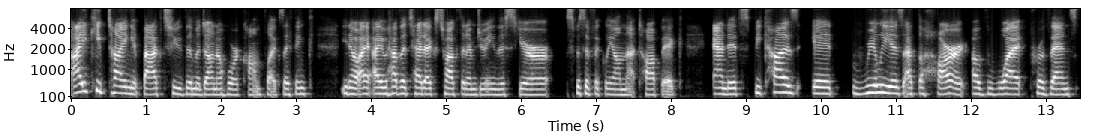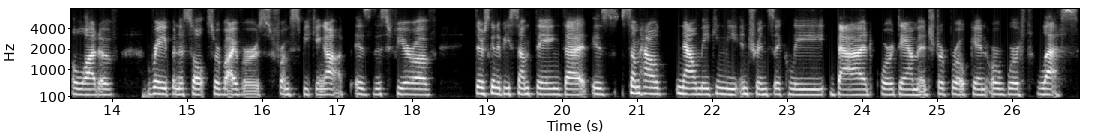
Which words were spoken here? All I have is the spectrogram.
I keep tying it back to the Madonna whore complex. I think, you know, I, I have a TEDx talk that I'm doing this year specifically on that topic. And it's because it really is at the heart of what prevents a lot of rape and assault survivors from speaking up is this fear of there's going to be something that is somehow now making me intrinsically bad or damaged or broken or worth less.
